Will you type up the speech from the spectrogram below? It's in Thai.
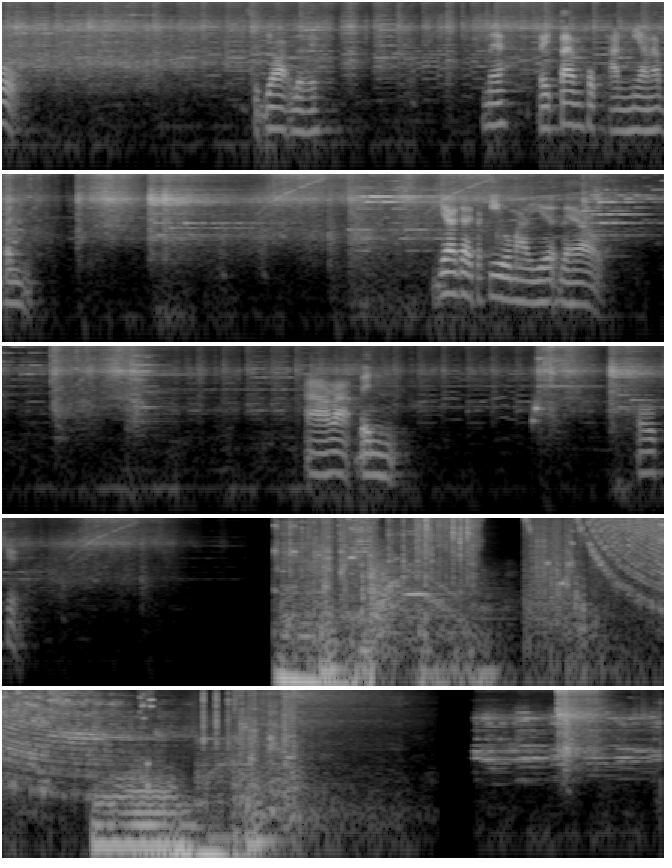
โว้สุดยอดเลยแม้ได้แต้มหกพันเนี่ยนะเป็นย่าได้สกิลมาเยอะแล้วเอาละเป็น โอเค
